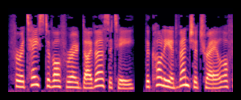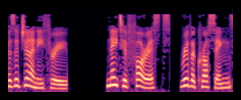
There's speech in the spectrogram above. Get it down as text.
For a taste of off-road diversity, the Collie Adventure Trail offers a journey through native forests, river crossings,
